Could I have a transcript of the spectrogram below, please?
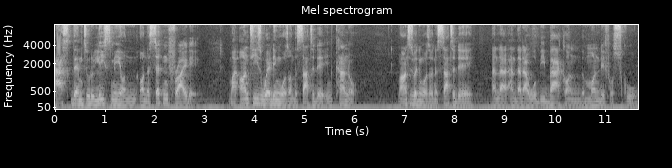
ask them to release me on on a certain Friday. My auntie's wedding was on the Saturday in Kano. My auntie's wedding was on a Saturday, and that, and that I would be back on the Monday for school.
